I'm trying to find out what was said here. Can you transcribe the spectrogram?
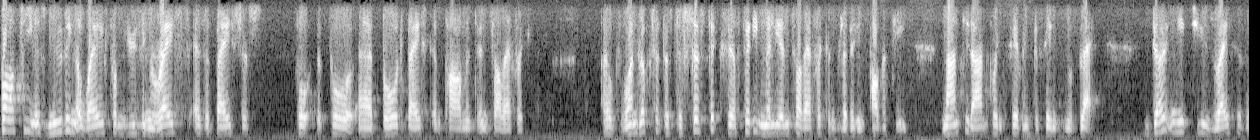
party is moving away from using race as a basis for for uh, broad-based empowerment in South Africa. Uh, one looks at the statistics, there are 30 million South Africans living in poverty, 99.7% are black. You don't need to use race as a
